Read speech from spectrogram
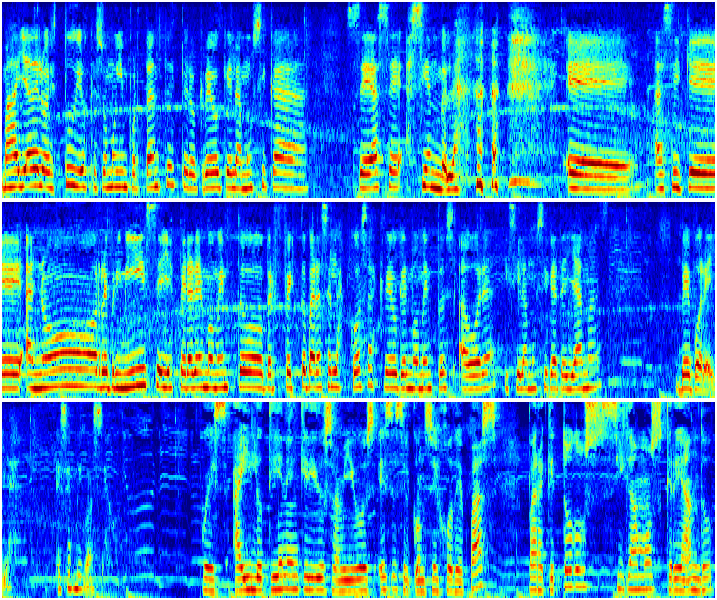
más allá de los estudios que son muy importantes, pero creo que la música se hace haciéndola. Eh, así que a no reprimirse y esperar el momento perfecto para hacer las cosas, creo que el momento es ahora y si la música te llama, ve por ella. Ese es mi consejo. Pues ahí lo tienen, queridos amigos. Ese es el consejo de paz para que todos sigamos creando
